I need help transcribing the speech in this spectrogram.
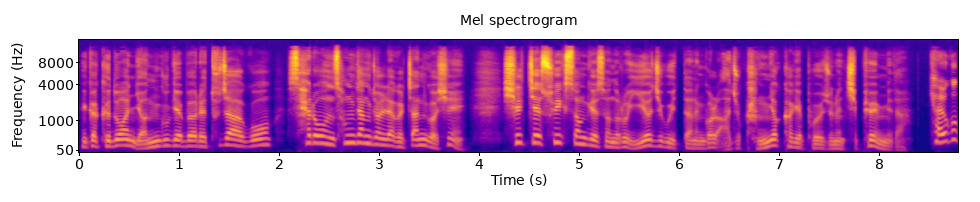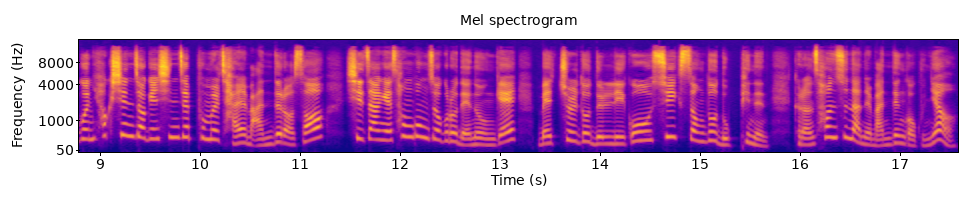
그러니까 그동안 연구 개발에 투자하고 새로운 성장 전략을 짠 것이 실제 수익성 개선으로 이어지고 있다는 걸 아주 강력하게 보여주는 지표입니다. 결국은 혁신적인 신제품을 잘 만들어서 시장에 성공적으로 내놓은 게 매출도 늘리고 수익성도 높이는 그런 선순환을 만든 거군요.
